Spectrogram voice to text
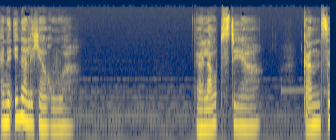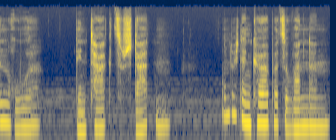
eine innerliche Ruhe. Du erlaubst dir ganz in Ruhe den Tag zu starten und durch deinen Körper zu wandern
